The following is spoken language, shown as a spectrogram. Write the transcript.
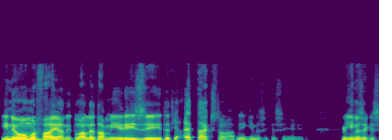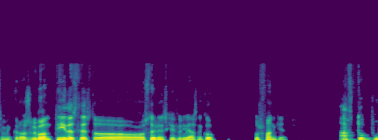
είναι όμορφα ή αν η τουαλέτα μυρίζει ή τέτοια. Ε, εντάξει τώρα, μην γίνεσαι κι εσύ. Μην γίνεσαι κι εσύ μικρός. Λοιπόν, τι είδες θες στο, στο Ειρήνης και Φιλιάς, Νικό; Πώς φάνηκε; Αυτό που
